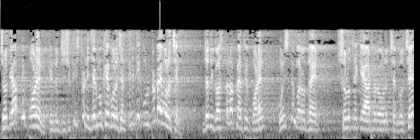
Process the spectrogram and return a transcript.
যদি আপনি পড়েন, কিন্তু যীশু খ্রিস্ট নিজের মুখে বলেছেন, তিনি ঠিক উল্টোটাই বলেছেন। যদি গসপেল অফ ম্যাথিউ পড়েন, উনিশ নম্বর অধ্যায়ের ষোলো থেকে আঠারো অনুচ্ছেদ বলছে,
